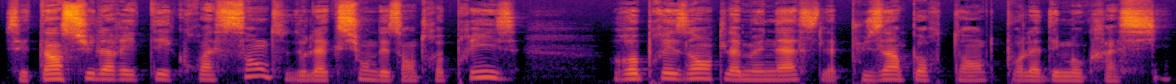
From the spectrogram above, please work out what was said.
Cette insularité croissante de l'action des entreprises représente la menace la plus importante pour la démocratie.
